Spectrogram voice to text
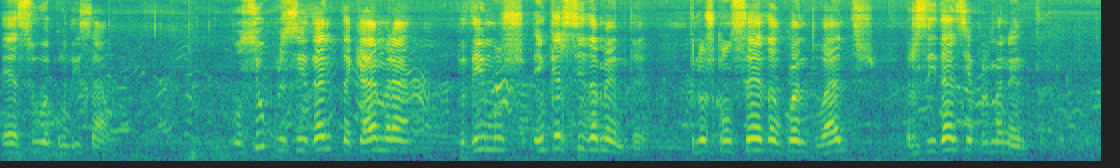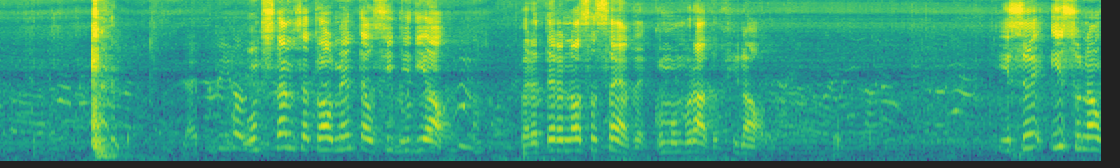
é a sua condição. O seu Presidente da Câmara pedimos encarecidamente que nos conceda o quanto antes residência permanente. Onde estamos atualmente é o sítio ideal para ter a nossa sede como morada final. E se isso não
